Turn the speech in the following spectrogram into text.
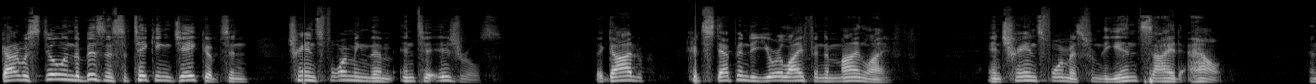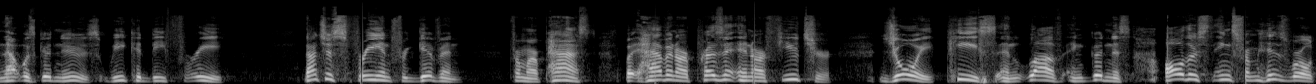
God was still in the business of taking Jacob's and transforming them into Israel's. That God could step into your life, into my life, and transform us from the inside out. And that was good news. We could be free, not just free and forgiven from our past, but having our present and our future joy, peace, and love and goodness, all those things from His world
